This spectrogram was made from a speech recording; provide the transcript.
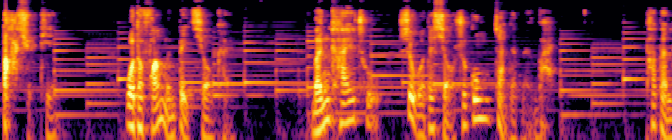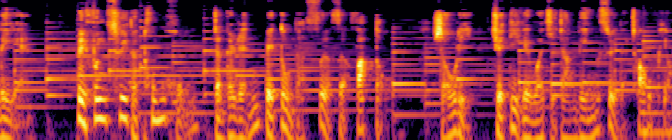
大雪天，我的房门被敲开，门开处是我的小时工站在门外，他的脸。被风吹得通红，整个人被冻得瑟瑟发抖，手里却递给我几张零碎的钞票。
